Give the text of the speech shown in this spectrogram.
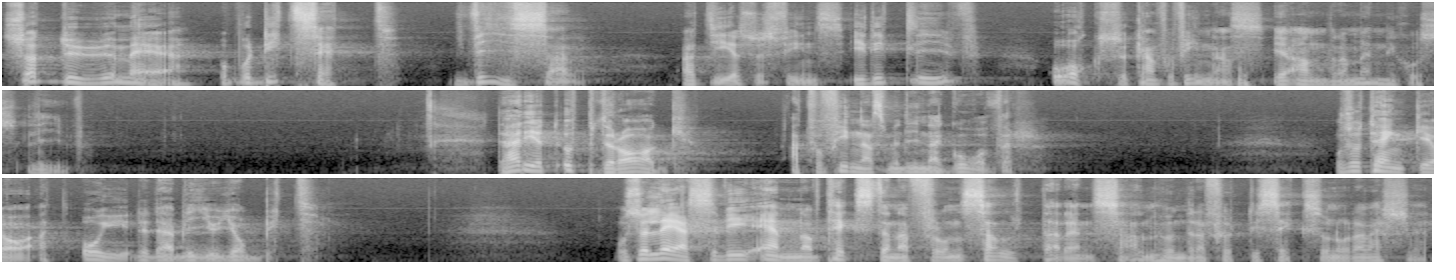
Så att du är med och på ditt sätt visar att Jesus finns i ditt liv och också kan få finnas i andra människors liv. Det här är ett uppdrag att få finnas med dina gåvor. Och så tänker jag att oj, det där blir ju jobbigt. Och så läser vi en av texterna från Saltaren, psalm 146 och några verser.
